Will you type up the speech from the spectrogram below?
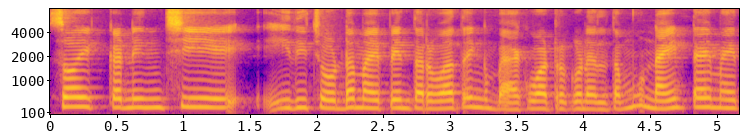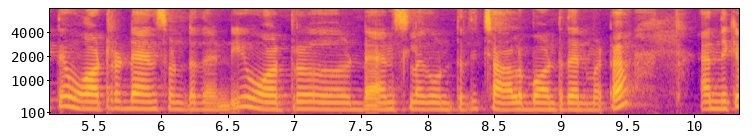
సో ఇక్కడ నుంచి ఇది చూడడం అయిపోయిన తర్వాత ఇంక బ్యాక్ వాటర్ కూడా వెళ్తాము. నైట్ టైం అయితే వాటర్ డ్యాన్స్ ఉంటుందండి. వాటర్ డ్యాన్స్ లాగా ఉంటుంది. చాలా బాగుంటుంది అనమాట అందుకే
